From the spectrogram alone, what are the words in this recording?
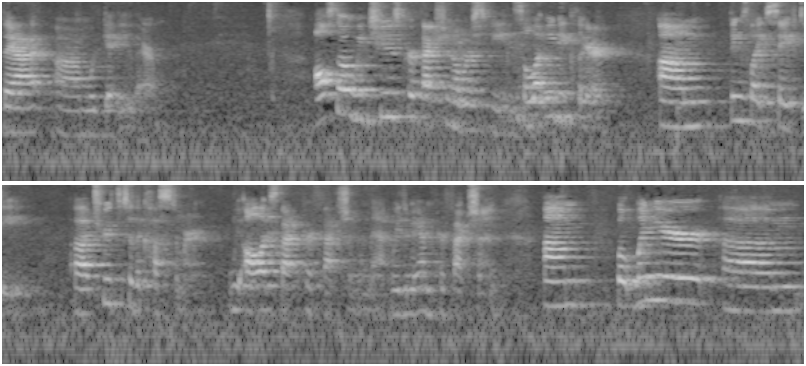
that um, would get you there. Also, we choose perfection over speed. So let me be clear. Um, things like safety, uh, truth to the customer. We all expect perfection in that. We demand perfection. Um, but when you're um,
